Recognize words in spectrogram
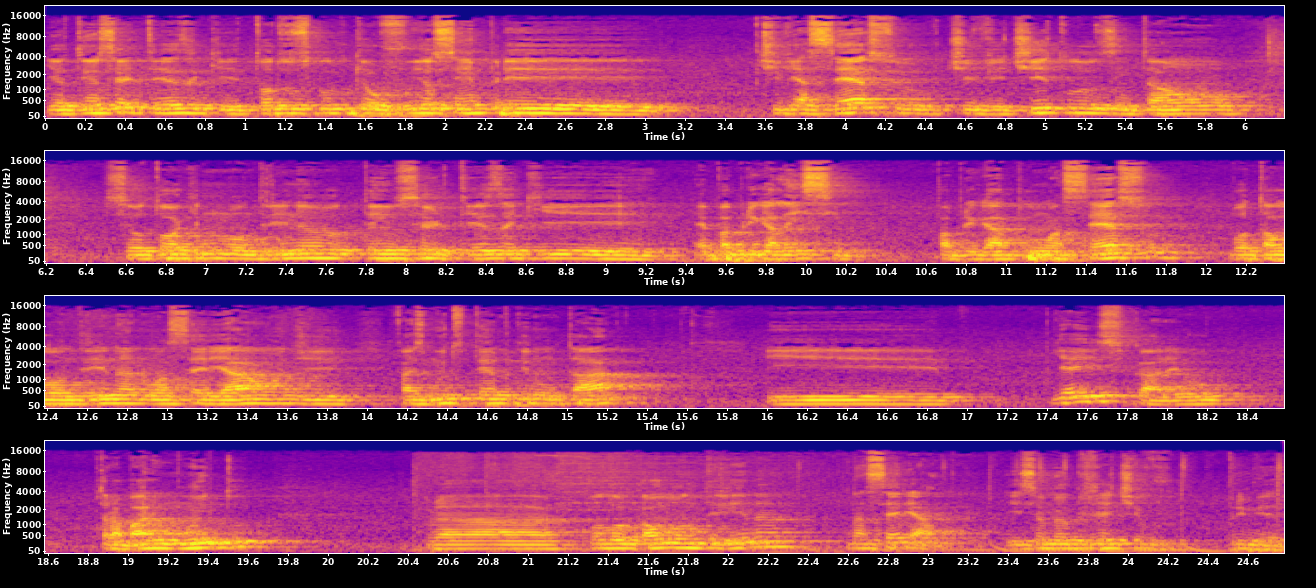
E eu tenho certeza que todos os clubes que eu fui, eu sempre tive acesso, tive títulos, então se eu estou aqui no Londrina, eu tenho certeza que é para brigar lá em cima, para brigar por um acesso, botar o Londrina numa Série A onde faz muito tempo que não está. E, e é isso, cara. Eu trabalho muito para colocar o Londrina na Série A. Esse é o meu objetivo primeiro.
